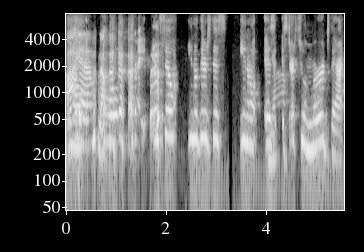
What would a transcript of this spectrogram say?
i am no. right and so you know there's this you know as yeah. it starts to emerge that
